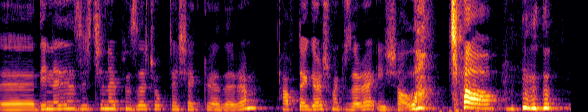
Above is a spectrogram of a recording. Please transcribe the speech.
Ee, dinlediğiniz için hepinize çok teşekkür ederim. Haftaya görüşmek üzere inşallah. Ciao.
